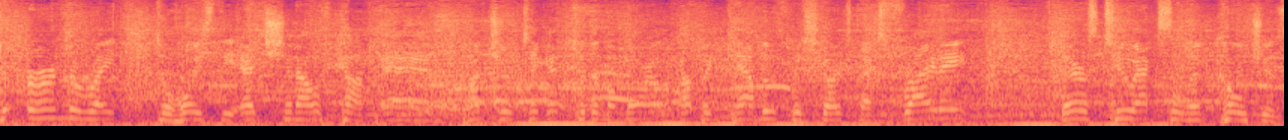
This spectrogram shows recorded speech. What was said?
to earn the right to hoist the Ed Chynoweth Cup and punch your ticket to the Memorial Cup in Kamloops, which starts next Friday. There's two excellent coaches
